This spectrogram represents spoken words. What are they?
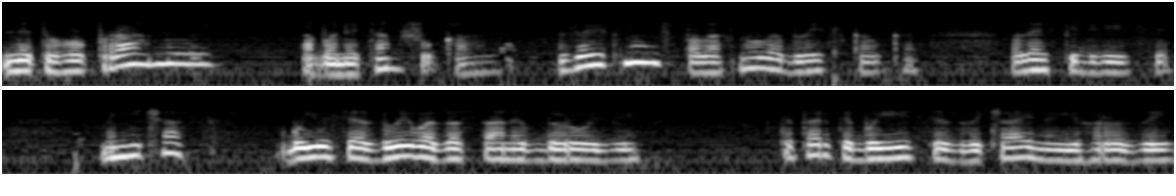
не того прагнули або не там шукали. За вікном спалахнула блискавка. Олег підвівся. Мені час, боюся, злива застане в дорозі. Тепер ти боїшся звичайної грози.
